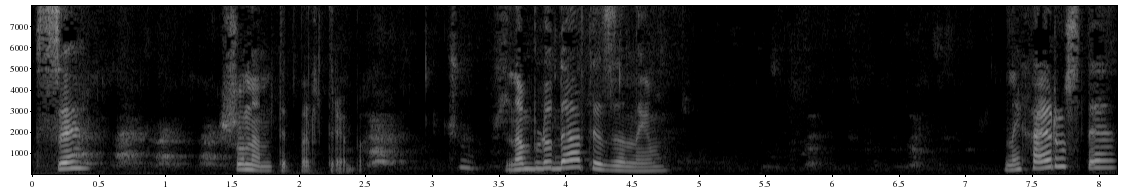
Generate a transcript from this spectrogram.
Все, що нам тепер треба? Наблюдати за ним. Нехай росте.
